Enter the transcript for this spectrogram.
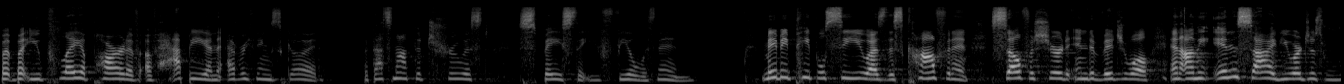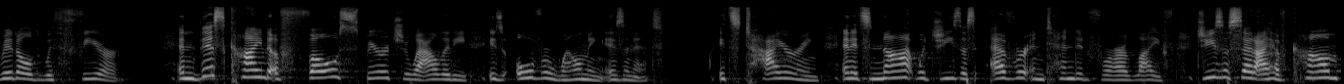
But, but you play a part of, of happy and everything's good. But that's not the truest space that you feel within. Maybe people see you as this confident, self assured individual, and on the inside, you are just riddled with fear. And this kind of faux spirituality is overwhelming, isn't it? It's tiring, and it's not what Jesus ever intended for our life. Jesus said, I have come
